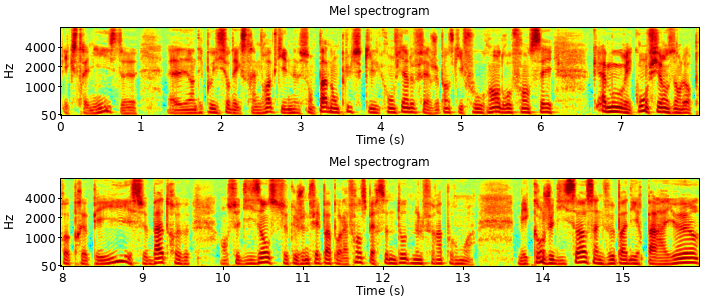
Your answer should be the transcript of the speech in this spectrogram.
extrémistes, euh, dans des positions d'extrême droite qui ne sont pas non plus ce qu'il convient de faire. Je pense qu'il faut rendre aux Français amour et confiance dans leur propre pays et se battre en se disant ce que je ne fais pas pour la France, personne d'autre ne le fera pour moi. Mais quand je dis ça, ça ne veut pas dire par ailleurs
